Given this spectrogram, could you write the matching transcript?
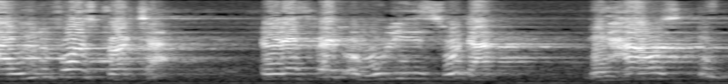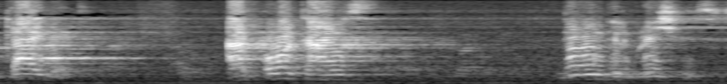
and uniform structure in respect of rulings so that the House is guided at all times during deliberations.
